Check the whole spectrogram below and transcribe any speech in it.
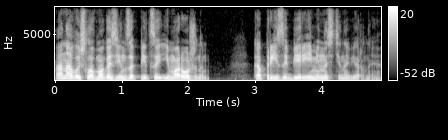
Она вышла в магазин за пиццей и мороженым. Капризы беременности, наверное.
